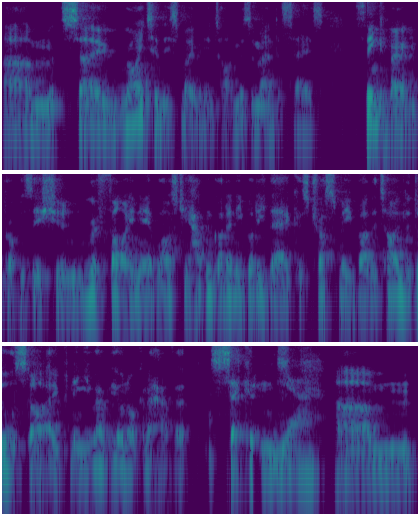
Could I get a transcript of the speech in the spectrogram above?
Um, so, right at this moment in time, as Amanda says, think about your proposition, refine it whilst you haven't got anybody there. Because trust me, by the time the doors start opening, you you're not going to have a second yeah. um,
